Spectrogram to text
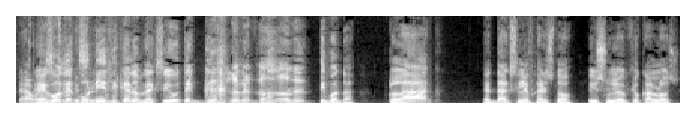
Ε, άμα Εγώ δεν εξηγήσεις. κουνήθηκα εντωμεταξύ, ούτε γκχ, ούτε γκχ, ούτε τίποτα. Κλακ, εντάξει, λέει ευχαριστώ. Ήσουν, λέει, ο πιο καλός.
